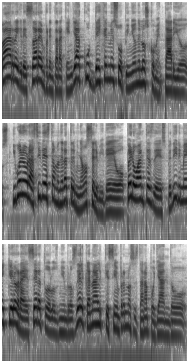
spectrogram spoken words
va a regresar a enfrentar a Kenyaku? Déjenme su opinión en los comentarios. Y bueno, ahora sí de esta manera terminamos el video, pero antes de despedirme quiero agradecer a todos los miembros del canal que siempre nos están apoyando.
